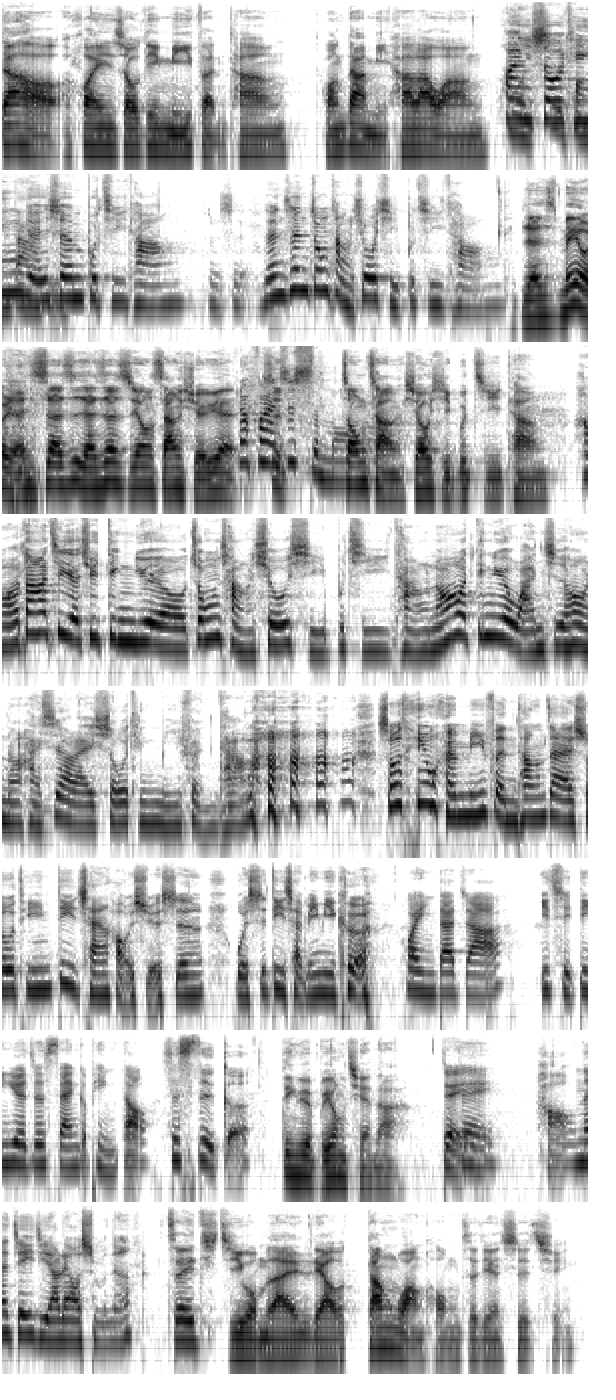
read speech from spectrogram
大家好，欢迎收听米粉汤。黄大米哈拉王，欢迎收听《人生不鸡汤》，是不是？人生中场休息不鸡汤，人没有人生是人生实用商学院，那不然是什么？中场休息不鸡汤。好，大家记得去订阅哦，《中场休息不鸡汤》。然后订阅完之后呢，还是要来收听米粉汤。收听完米粉汤，再来收听地产好学生。我是地产秘密客，欢迎大家一起订阅这三个频道，是四个。订阅不用钱啊。对。对好，那这一集要聊什么呢？这一集我们来聊当网红这件事情，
